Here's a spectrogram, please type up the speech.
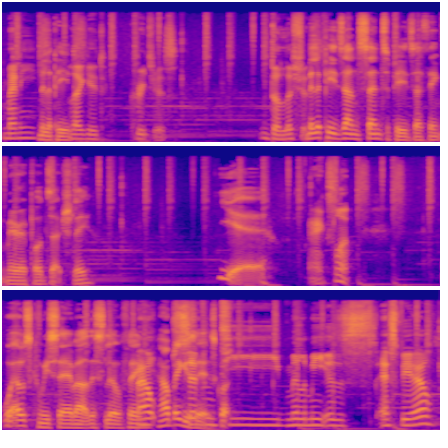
Many Millipede. legged creatures. Delicious. Millipedes and centipedes, I think, myriapods actually. Yeah. Excellent. What else can we say about this little thing? About How big is it? It's, quite, 70 millimeters SVL.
